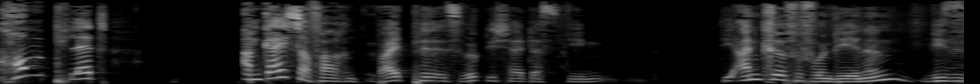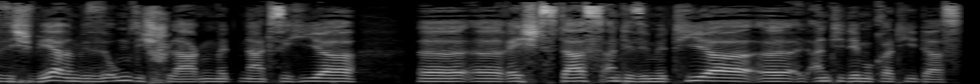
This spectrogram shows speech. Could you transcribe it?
komplett am Geisterfahren. White Pill ist wirklich halt, dass die, die Angriffe von denen, wie sie sich wehren, wie sie um sich schlagen mit Nazi hier, äh, äh, rechts das, Antisemit hier, äh, Antidemokratie das,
